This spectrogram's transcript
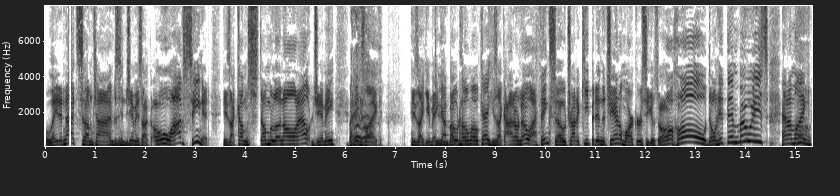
late at night sometimes. And Jimmy's like, oh, I've seen it. He's like, come stumbling on out, Jimmy. And he's like, He's like, you make that boat home okay? He's like, I don't know. I think so. Try to keep it in the channel markers. He goes, oh, ho, don't hit them buoys. And I'm like,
